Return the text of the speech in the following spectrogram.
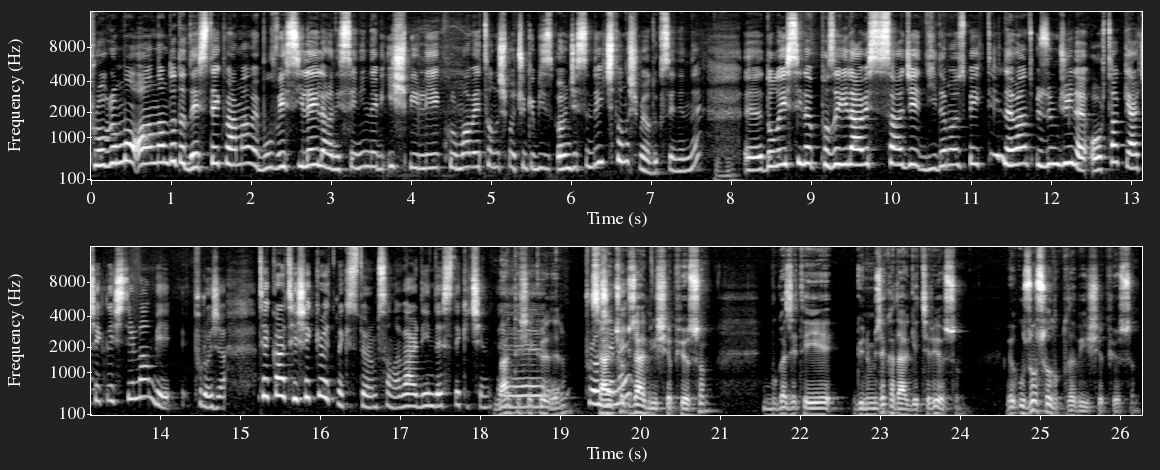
Programa o anlamda da destek vermem ve bu vesileyle hani seninle bir işbirliği kurma ve tanışma. Çünkü biz öncesinde hiç tanışmıyorduk seninle. E, dolayısıyla Pazar ilavesi sadece Didem Özbek değil Levent Üzümcü ile ortak gerçekleştirilen bir proje. Tekrar teşekkür etmek istiyorum sana verdiğin destek için. Ben Ee, teşekkür ederim. projeme. Sen çok güzel bir iş yapıyorsun. Bu gazeteyi günümüze kadar getiriyorsun. Ve uzun soluklu da bir iş yapıyorsun.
